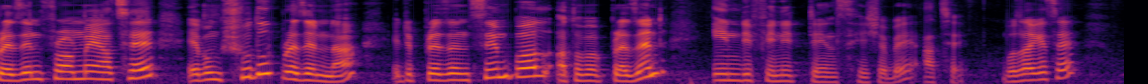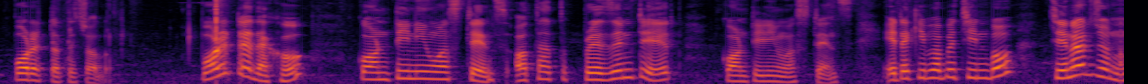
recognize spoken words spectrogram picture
প্রেজেন্ট ফর্মে আছে এবং শুধু প্রেজেন্ট না, এটি প্রেজেন্ট সিম্পল অথবা প্রেজেন্ট ইনডিফিনিট টেন্স হিসেবে আছে। বোঝা গেছে? পরেরটাতে চলো। পরেরটায় দেখো কন্টিনিউয়াস টেন্স অর্থাৎ প্রেজেন্টের কন্টিনিউয়াস টেন্স এটা কীভাবে চিনব? চেনার জন্য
